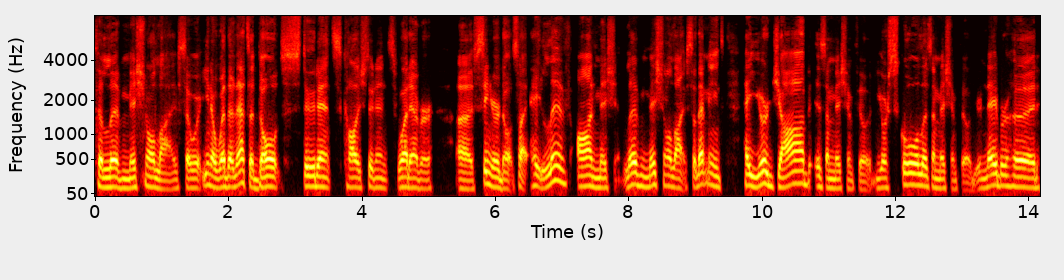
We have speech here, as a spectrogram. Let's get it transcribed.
to live missional lives. So, you know, whether that's adults, students, college students, whatever, uh, senior adults like hey live on mission live missional life so that means hey your job is a mission field your school is a mission field your neighborhood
